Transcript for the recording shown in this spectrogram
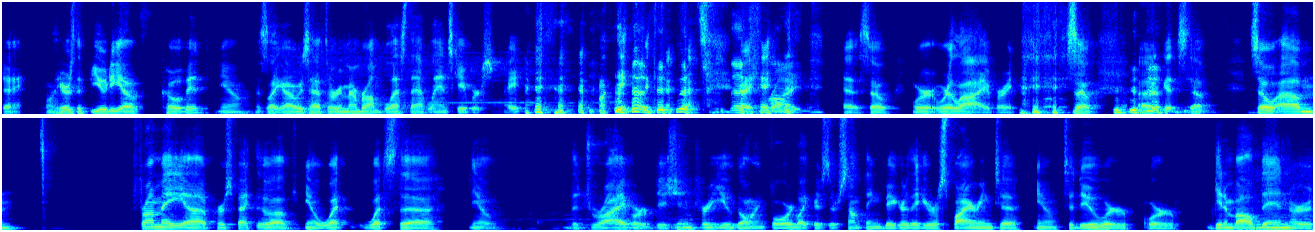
Okay. Well, here's the beauty of COVID. You know, it's like I always have to remember I'm blessed to have landscapers, right? that's that's right. right. Yeah, so we're we're live, right? so uh, good stuff. So um, from a uh, perspective of you know what what's the you know the drive or vision for you going forward like is there something bigger that you're aspiring to you know to do or or get involved in or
